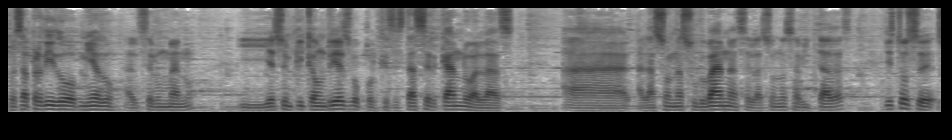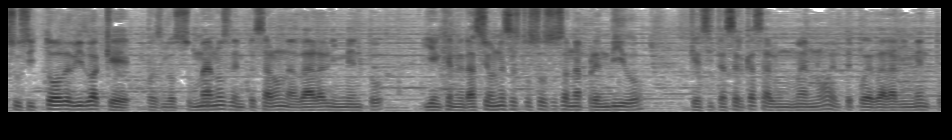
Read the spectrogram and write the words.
pues ha perdido miedo al ser humano y eso implica un riesgo porque se está acercando a las, a, las zonas urbanas, a las zonas habitadas. Y esto se suscitó debido a que pues, los humanos le empezaron a dar alimento y en generaciones estos osos han aprendido que si te acercas al humano, él te puede dar alimento.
